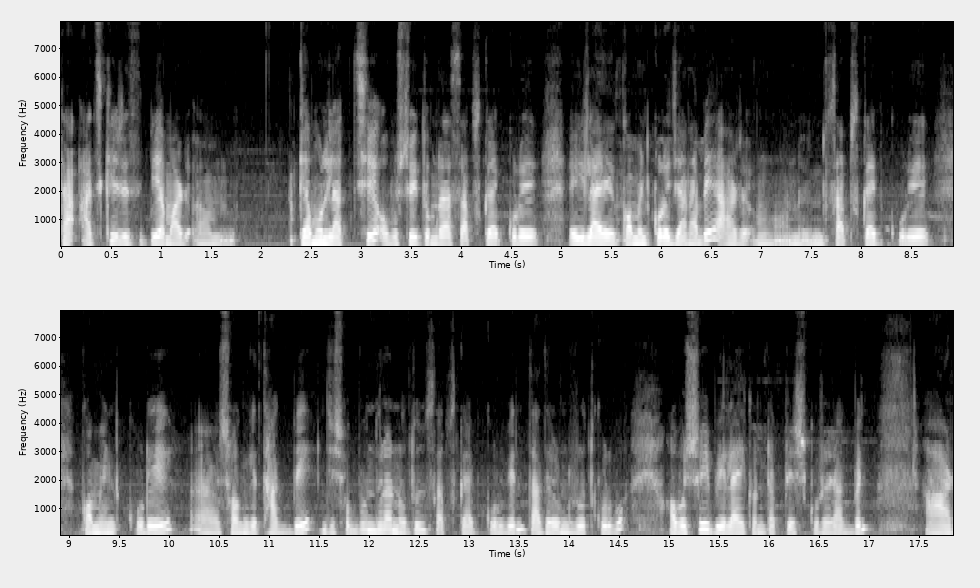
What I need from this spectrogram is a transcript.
তা আজকের রেসিপি আমার কেমন লাগছে, অবশ্যই তোমরা সাবস্ক্রাইব করে এই লাই কমেন্ট করে জানাবে আর সাবস্ক্রাইব করে কমেন্ট করে সঙ্গে থাকবে। যেসব বন্ধুরা নতুন সাবস্ক্রাইব করবেন, তাদের অনুরোধ করব, অবশ্যই বেল আইকনটা প্রেস করে রাখবেন। আর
